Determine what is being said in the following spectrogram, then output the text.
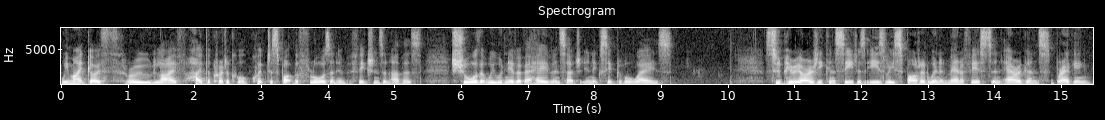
We might go through life hypercritical, quick to spot the flaws and imperfections in others, sure that we would never behave in such unacceptable ways. Superiority conceit is easily spotted when it manifests in arrogance, bragging,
